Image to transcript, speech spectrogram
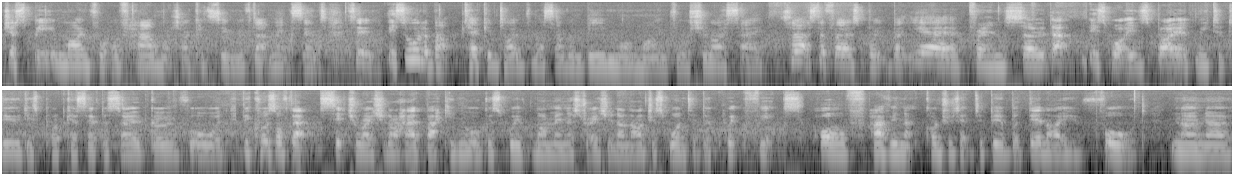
just being mindful of how much I consume, if that makes sense. So it's all about taking time for myself and being more mindful, should I say. So that's the first point. But yeah, friends, so that is what inspired me to do this podcast episode going forward because of that situation I had back in August with my menstruation, and I just wanted a quick fix of having that contraceptive pill. But then I thought, no, no,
